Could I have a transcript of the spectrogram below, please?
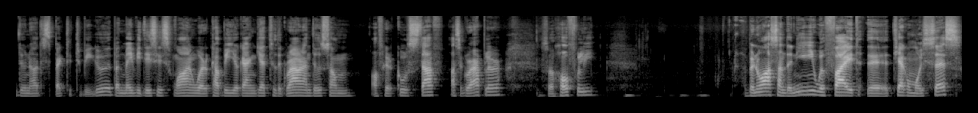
Do not expect it to be good, but maybe this is one where Calvillo can get to the ground and do some of her cool stuff as a grappler. So hopefully. Benoit Saint Denis will fight uh, Thiago Moises.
